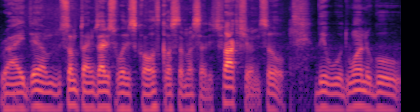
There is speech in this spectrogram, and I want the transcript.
right? Um, sometimes that is what is called customer satisfaction. So they would want to go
